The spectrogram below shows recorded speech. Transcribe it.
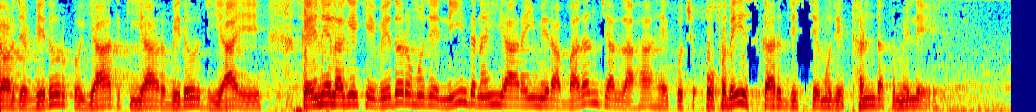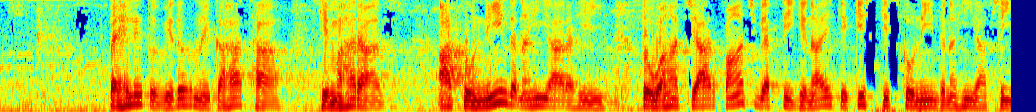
और जब विदुर को याद किया और विदुर जी आए, कहने लगे कि विदुर, मुझे नींद नहीं आ रही, मेरा बदन चल रहा है, कुछ उपदेश कर जिससे मुझे ठंडक मिले। पहले तो विदुर ने कहा था कि महाराज, आपको नींद नहीं आ रही तो वहाँ चार पाँच व्यक्ति गिनाए कि किस किस को नींद नहीं आती।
